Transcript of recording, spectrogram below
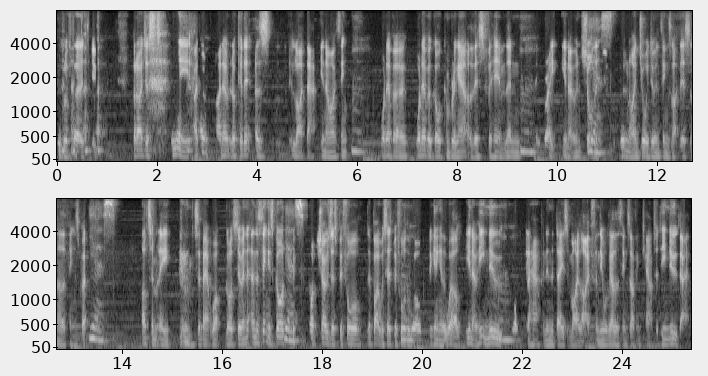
people have heard you. But I just, for me, I don't I don't look at it as like that. You know, I think mm. whatever whatever God can bring out of this for him, then, mm. then great. You know, and sure, yes. and I enjoy doing things like this and other things. But yes, ultimately, it's about what God's doing. And the thing is, God yes. God chose us before the Bible says before mm. the world, beginning of the world. You know, He knew mm. what was going to happen in the days of my life and the, all the other things I've encountered. He knew that.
